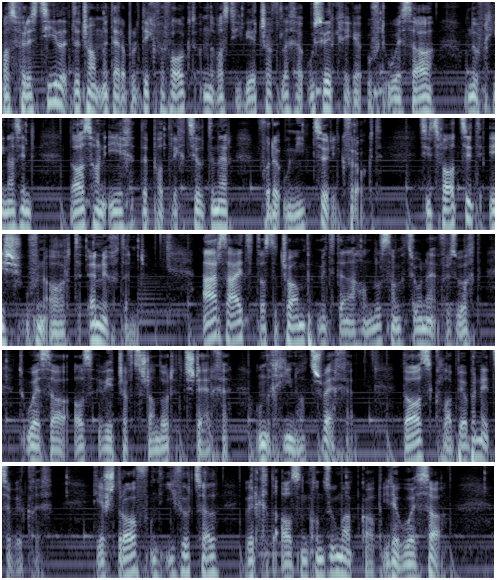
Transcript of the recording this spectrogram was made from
Was für ein Ziel der Trump mit dieser Politik verfolgt und was die wirtschaftlichen Auswirkungen auf die USA und auf China sind, das habe ich den Patrick Ziltener von der Uni Zürich gefragt. Sein Fazit ist auf eine Art ernüchternd. Er sagt, dass der Trump mit diesen Handelssanktionen versucht, die USA als Wirtschaftsstandort zu stärken und China zu schwächen. Das klappt aber nicht so wirklich. Die Straf- und Einfuhrzölle wirken als eine Konsumabgabe in den USA.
